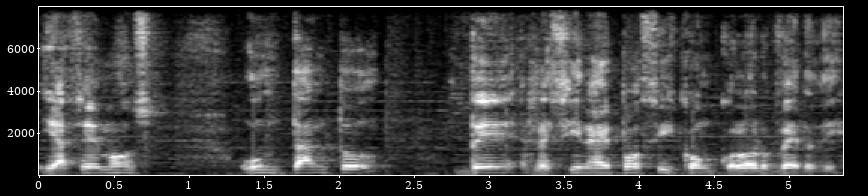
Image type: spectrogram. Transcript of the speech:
y hacemos un tanto de resina epoxi con color verde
